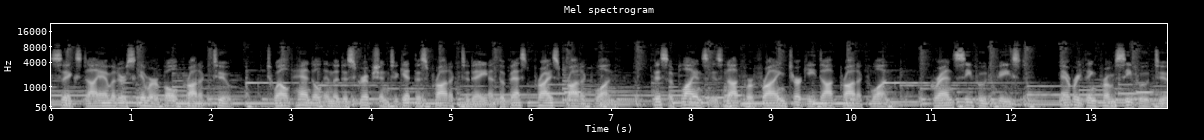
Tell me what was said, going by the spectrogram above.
6 diameter skimmer bowl. Product 2, 12 handle in the description to get this product today at the best price. Product 1, this appliance is not for frying turkey. Product 1, Grand Seafood Feast, Everything from seafood to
